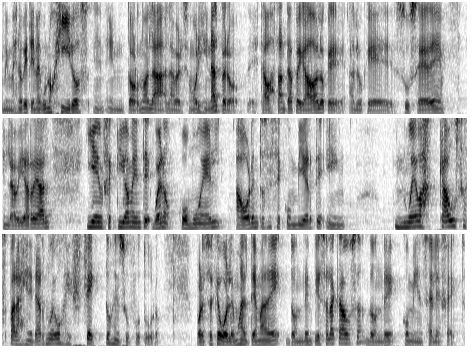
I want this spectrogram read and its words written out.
me imagino que tiene algunos giros en, torno a la, la, versión original, pero está bastante apegado a lo, que, a lo que sucede en la vida real. Y efectivamente, bueno, como él ahora entonces se convierte en nuevas causas para generar nuevos efectos en su futuro. Por eso es que volvemos al tema de dónde empieza la causa, dónde comienza el efecto.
